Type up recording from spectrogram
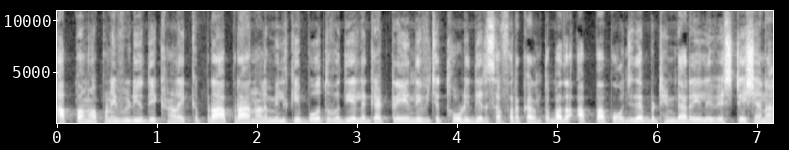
ਆਪਾਂ ਨੂੰ ਆਪਣੀ ਵੀਡੀਓ ਦੇਖਣ ਵਾਲਾ ਇੱਕ ਭਰਾ ਭਰਾ ਨਾਲ ਮਿਲ ਕੇ ਬਹੁਤ ਵਧੀਆ ਲੱਗਾ ਟ੍ਰੇਨ ਦੇ ਵਿੱਚ ਥੋੜੀ ਦੇਰ ਸਫ਼ਰ ਕਰਨ ਤੋਂ ਬਾਅਦ ਆਪਾਂ ਪਹੁੰਚਦੇ ਹਾਂ Bathinda railway station.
